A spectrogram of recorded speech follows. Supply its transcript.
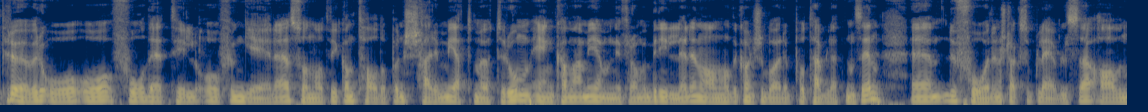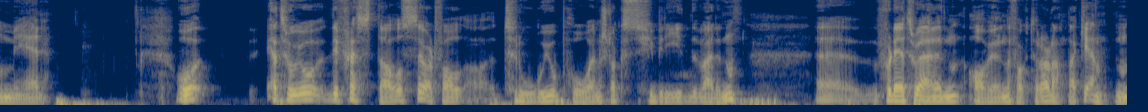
prøver òg å få det til å fungere sånn at vi kan ta det opp på en skjerm i et møterom. En kan være med hjemmefra med briller, en annen hadde kanskje bare på tableten sin. Eh, du får en slags opplevelse av noe mer. Og jeg tror jo de fleste av oss i hvert fall tror jo på en slags hybrid verden. Eh, For det tror jeg er en avgjørende faktor her. da. Det er ikke enten,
